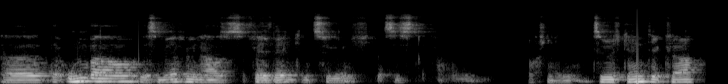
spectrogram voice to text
Äh, der Umbau des Mehrfamilienhauses Feldeck in Zürich. Das ist ein, noch schnell, Zürich kennt ihr klar.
